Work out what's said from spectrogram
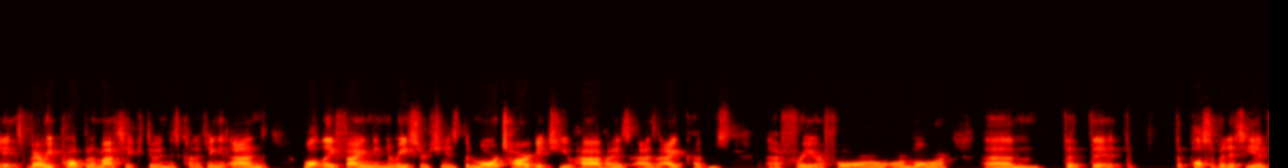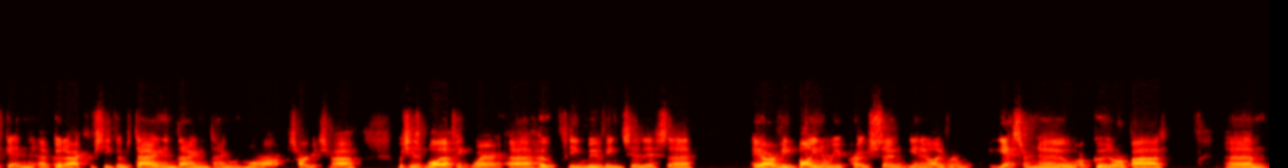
it's very problematic doing this kind of thing. And what they found in the research is the more targets you have as as outcomes, uh, three or four or, or more, um, the, the the the possibility of getting a good accuracy goes down and down and down with more targets you have, which is why I think we're uh, hopefully moving to this uh, ARV binary approach. So you know either yes or no or good or bad. Um,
